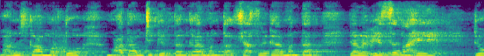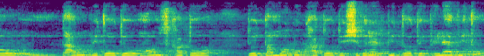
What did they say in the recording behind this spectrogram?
माणूस का मरतो? आता आमचे कीर्तनकार म्हणतात शास्त्रकार म्हणतात त्याला व्यसन आहे. तो दारू पितो तो मांस खातो तो तंबाखू खातो तो सिगरेट पितो तो भिड्या पितो.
